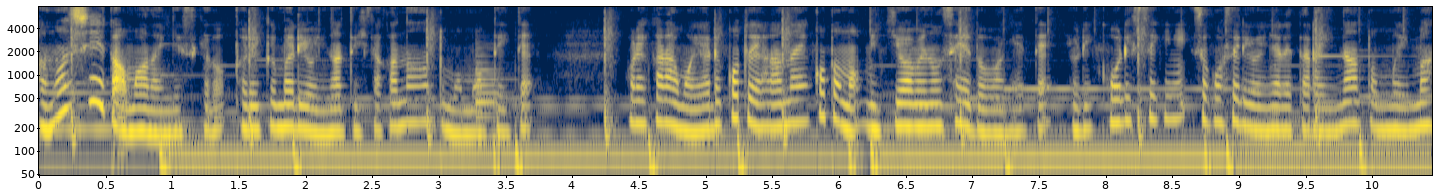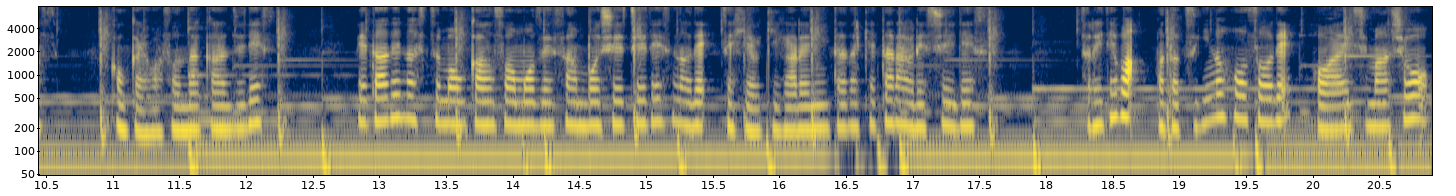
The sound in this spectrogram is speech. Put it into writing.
楽しいとは思わないんですけど取り組めるようになってきたかなとも思っていてこれからもやることやらないことの見極めの精度を上げてより効率的に過ごせるようになれたらいいなと思います。今回はそんな感じです。レターでの質問感想も絶賛募集中ですのでぜひお気軽にいただけたら嬉しいです。それではまた次の放送でお会いしましょ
